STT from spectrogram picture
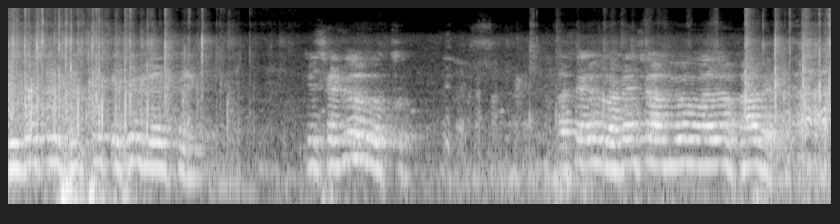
दुधाचे पैसे कसे मिळत नाही? हे सगळं बघतो. आता या बघायचा अनुभव मला फार आहे.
